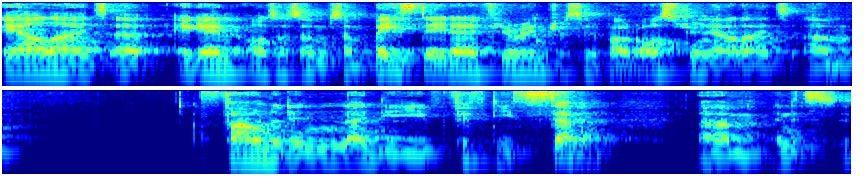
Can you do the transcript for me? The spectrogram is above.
Airlines. Uh, again, also some, some base data if you're interested about Austrian Airlines. Um, founded in 1957. Um, and it's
